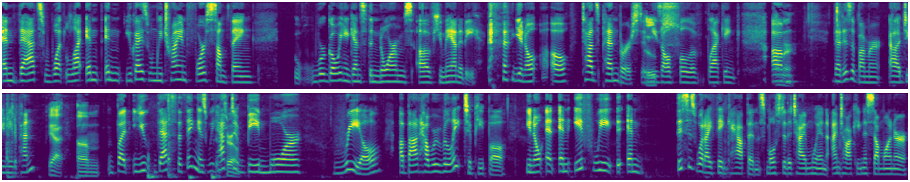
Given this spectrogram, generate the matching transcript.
And that's what li- and and you guys when we try and force something we're going against the norms of humanity. you know, uh-oh, Todd's pen burst and he's all full of black ink. Um that is a bummer. Uh, do you need a pen? Yeah. Um, But you that's the thing is we have throw. to be more real about how we relate to people. You know, and and if we and this is what I think happens most of the time when I'm talking to someone or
